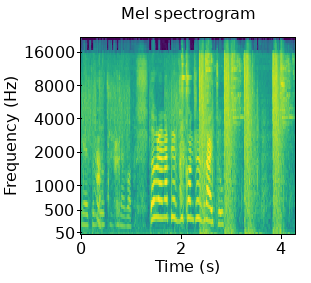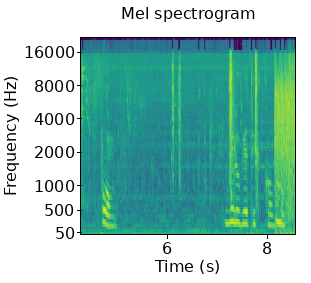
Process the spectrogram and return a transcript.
Nie, to było coś innego. Dobra, najpierw wykończę zdrajców. Pum. Nie lubię tych kombów.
